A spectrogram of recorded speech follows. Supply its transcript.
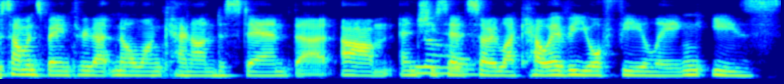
someone's been through that no one can understand that um and she no. said so like however you're feeling is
